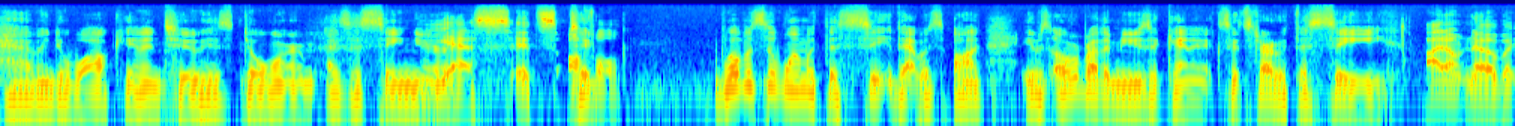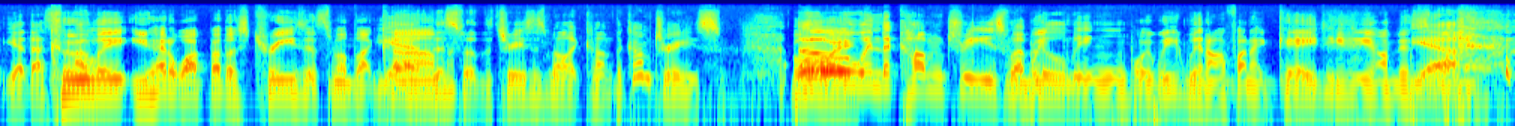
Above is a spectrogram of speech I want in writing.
having to walk in into his dorm as a senior. yes, it's awful. What was the one with the C that was on? It was over by the music annex. It started with the C. I don't know, but yeah, that's Cooley. You had to walk by those trees that smelled like Yeah, cum. what the trees that smell like cum. The cum trees. Boy. oh, when the cum trees were We- blooming. Boy, we went off on a gay DD on this Yeah. one.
